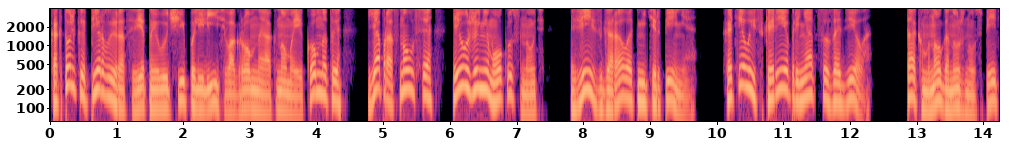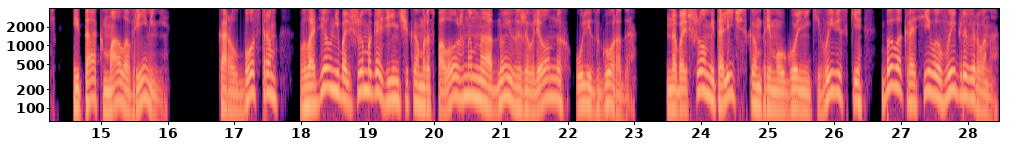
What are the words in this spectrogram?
Как только первые рассветные лучи полились в огромное окно моей комнаты, я проснулся и уже не мог уснуть. Весь сгорал от нетерпения. Хотелось скорее приняться за дело. Так много нужно успеть и так мало времени. Карл Бостром владел небольшим магазинчиком, расположенным на одной из оживленных улиц города. На большом металлическом прямоугольнике вывески было красиво выгравировано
